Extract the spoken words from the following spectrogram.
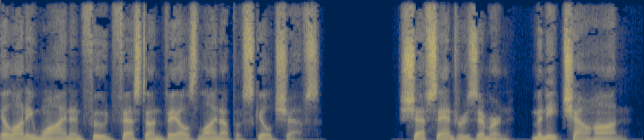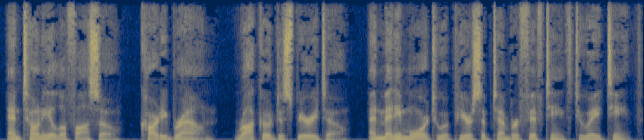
Ilani Wine and Food Fest unveils lineup of skilled chefs. Chefs Andrew Zimmern, Maneet Chauhan, Antonia Lofaso, Kardea Brown, Rocco DiSpirito, and many more to appear September 15th to 18th.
